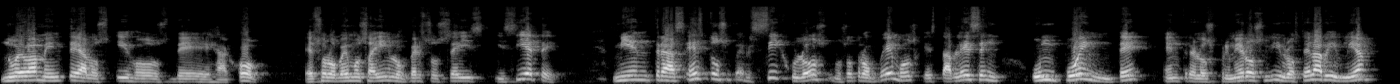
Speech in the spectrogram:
nuevamente a los hijos de Jacob. Eso lo vemos ahí en los versos 6 y 7. Mientras estos versículos, nosotros vemos que establecen un puente entre los primeros libros de la Biblia,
